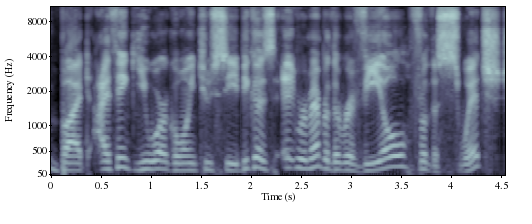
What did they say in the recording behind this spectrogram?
But I think you are going to see because it, remember the reveal for the Switch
